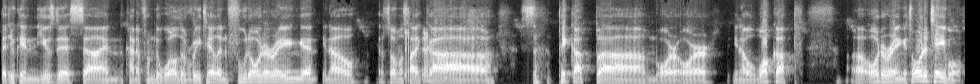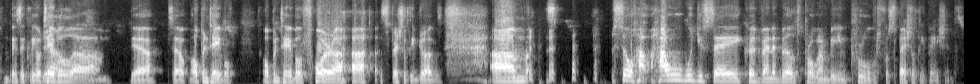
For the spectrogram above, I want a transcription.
that you can use this uh, and kind of from the world of retail and food ordering, and you know, it's almost like uh, pickup um, or or you know, walk up ordering. It's order table basically, or yeah. table. Um, yeah, so open table, open table for uh, specialty drugs. Um, so, how how would you say could Vanderbilt's program be improved for specialty patients?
